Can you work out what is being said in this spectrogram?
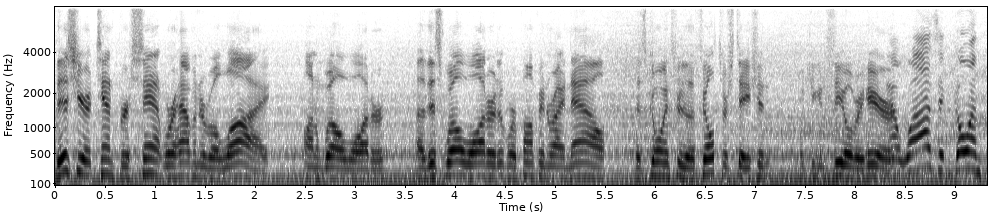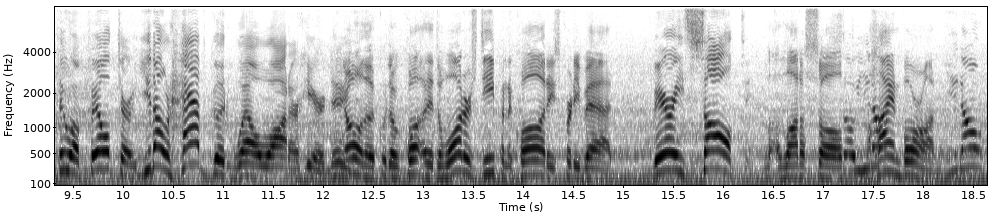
This year at 10%, we're having to rely on well water. Uh, this well water that we're pumping right now is going through the filter station, which you can see over here. Now, why is it going through a filter? You don't have good well water here, do you? no, the, the, the water's deep and the quality is pretty bad. Very salty. A lot of salt, So you high in boron. You don't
